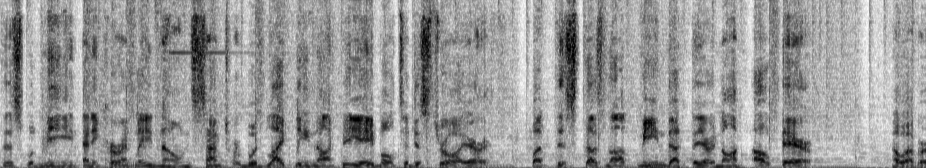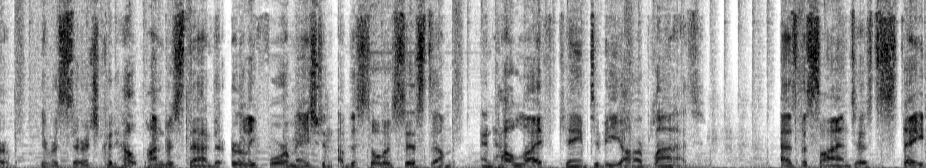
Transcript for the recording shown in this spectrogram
This would mean any currently known centaur would likely not be able to destroy Earth, but this does not mean that they are not out there. However, the research could help understand the early formation of the solar system, and how life came to be on our planet. As the scientists state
